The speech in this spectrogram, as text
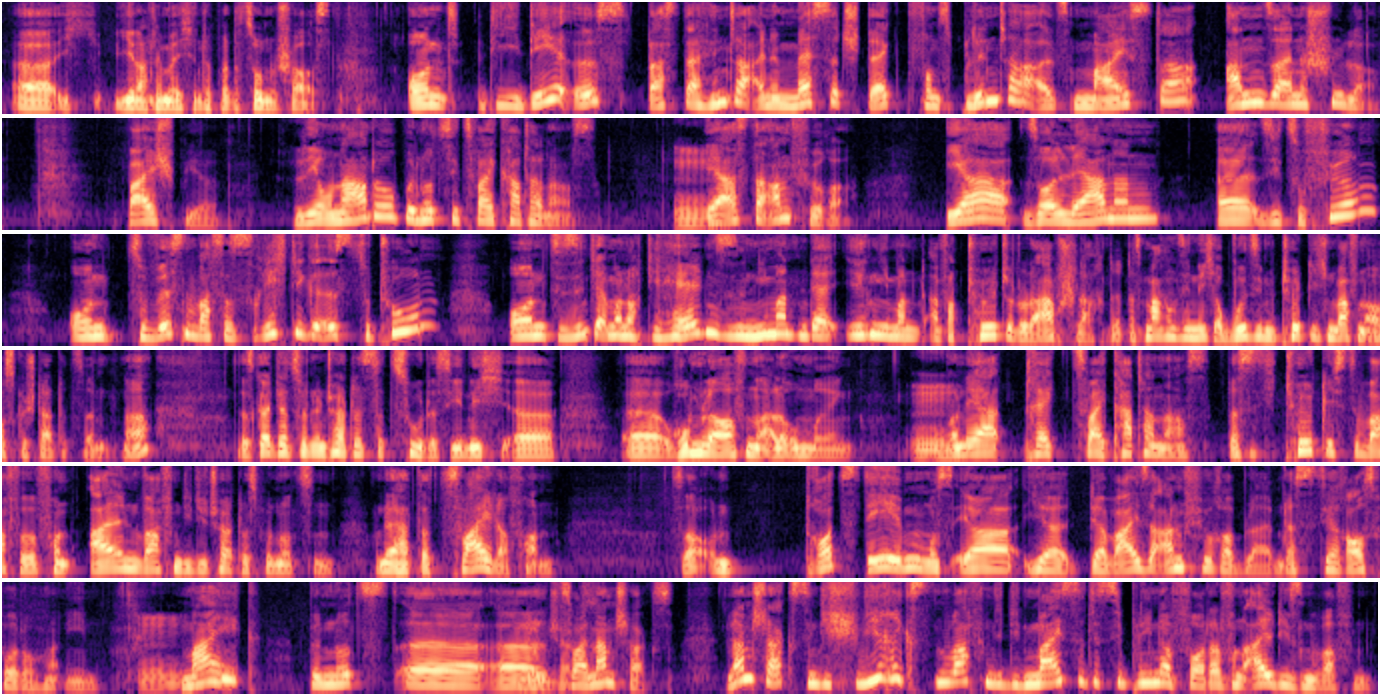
Äh, ich, je nachdem, welche Interpretation du schaust. Und die Idee ist, dass dahinter eine Message steckt von Splinter als Meister an seine Schüler. Beispiel. Leonardo benutzt die zwei Katanas. Er ist der Anführer. Er soll lernen, äh, sie zu führen und zu wissen, was das Richtige ist zu tun. Und sie sind ja immer noch die Helden. Sie sind niemanden, der irgendjemand einfach tötet oder abschlachtet. Das machen sie nicht, obwohl sie mit tödlichen Waffen ausgestattet sind. Ne? Das gehört ja zu den Turtles dazu, dass sie nicht äh, äh, rumlaufen und alle umbringen. Und er trägt zwei Katanas. Das ist die tödlichste Waffe von allen Waffen, die die Turtles benutzen. Und er hat da zwei davon. So, und trotzdem muss er hier der weise Anführer bleiben. Das ist die Herausforderung an ihn. Mike benutzt äh, äh, Nunchucks. zwei Nunchucks. Nunchucks sind die schwierigsten Waffen, die die meiste Disziplin erfordern von all diesen Waffen.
